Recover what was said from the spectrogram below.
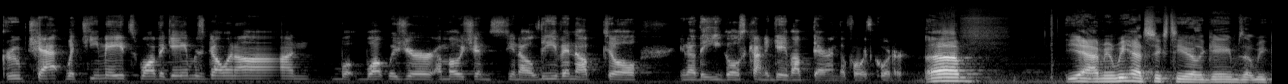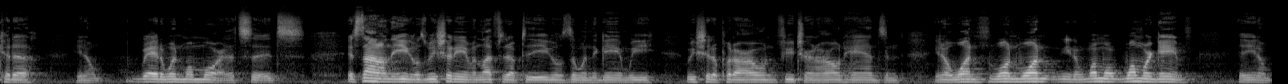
group chat with teammates while the game was going on? What, what was your emotions? You know, leaving up till you know the Eagles kind of gave up there in the fourth quarter. Um yeah, I mean, we had 16 other games that we could have, you know, we had to win one more. It's it's it's not on the Eagles. We shouldn't even left it up to the Eagles to win the game. We we should have put our own future in our own hands and you know one one one you know one more one more game, you know,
